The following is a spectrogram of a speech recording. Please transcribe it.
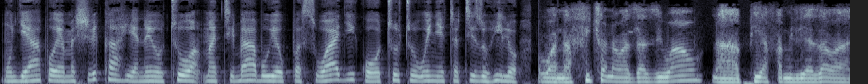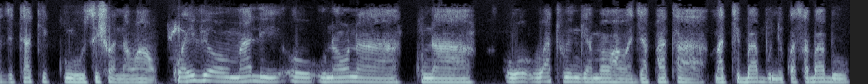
mojawapo ya mashirika yanayotoa matibabu ya upasuaji kwa watoto wenye tatizo hilo. Wanafichwa na wazazi wao na pia familia zao hazitaki kuhusishwa na wao. Kwa hivyo mali unaona kuna watu wengi ambao hawajapata matibabu ni kwa sababu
